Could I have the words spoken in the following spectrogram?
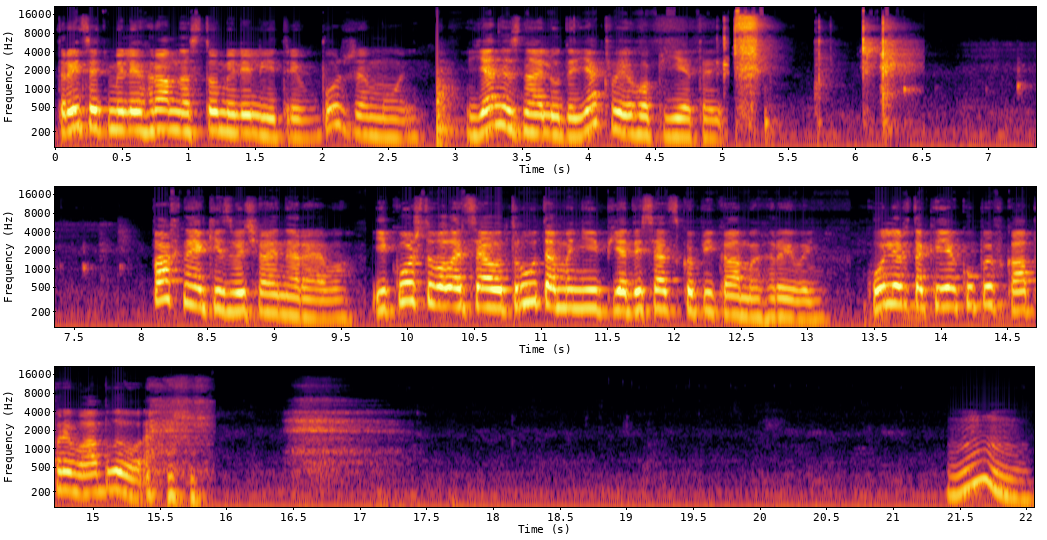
30 мг на 100 мл. Боже мой. Я не знаю, люди, як ви його п'єте. Пахне як і звичайне рево. І коштувала ця отрута мені 50 з копійками гривень. Колір такий, як у пивка, привабливо. Мм.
